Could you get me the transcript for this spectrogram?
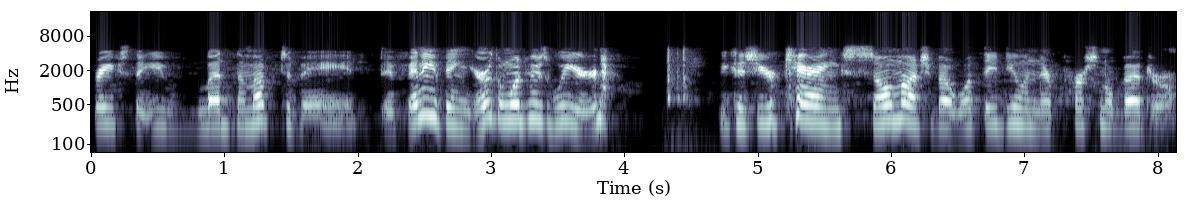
freaks that you've led them up to be. If anything, you're the one who's weird. because you're caring so much about what they do in their personal bedroom.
